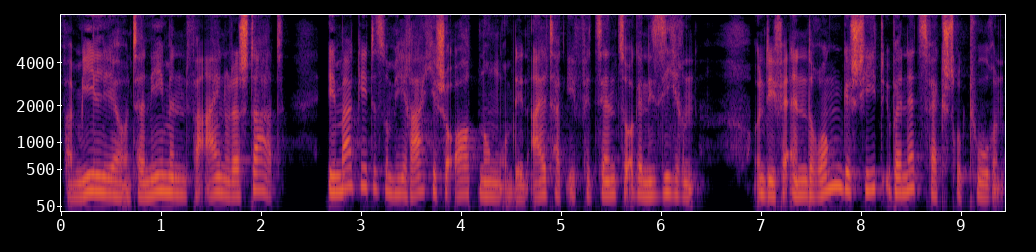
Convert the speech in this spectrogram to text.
Familie, Unternehmen, Verein oder Staat, immer geht es um hierarchische Ordnung, um den Alltag effizient zu organisieren. Und die Veränderung geschieht über Netzwerkstrukturen.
